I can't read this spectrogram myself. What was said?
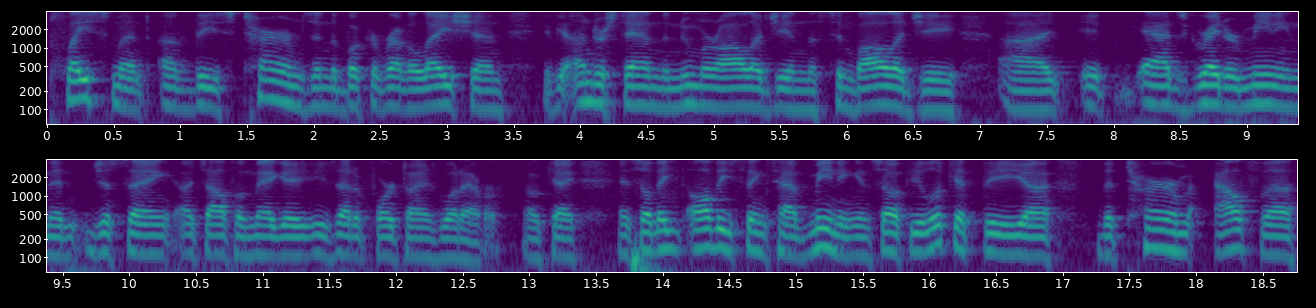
placement of these terms in the book of Revelation, if you understand the numerology and the symbology, uh, it adds greater meaning than just saying it's alpha omega. He said it four times, whatever. Okay, and so they all these things have meaning. And so if you look at the uh, the term alpha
